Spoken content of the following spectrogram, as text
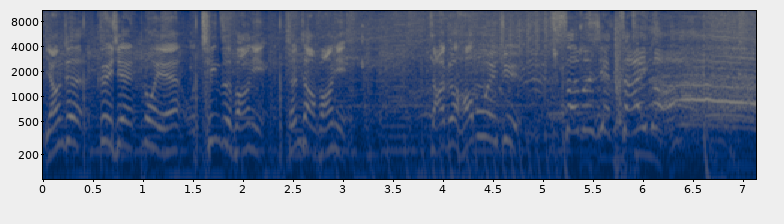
杨震兑现诺言，我亲自防你，整场防你。砸哥毫不畏惧，三分线砸一个。啊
